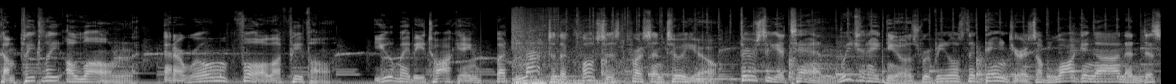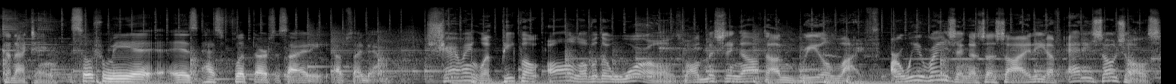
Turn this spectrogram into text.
completely alone, in a room full of people. You may be talking, but not to the closest person to you. Thursday at 10, Region 8 News reveals the dangers of logging on and disconnecting. Social media is, has flipped our society upside down. Sharing with people all over the world while missing out on real life. Are we raising a society of antisocials?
